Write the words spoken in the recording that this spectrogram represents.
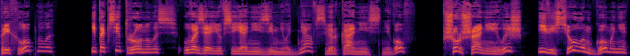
прихлопнула, и такси тронулось, увозя ее в сиянии зимнего дня, в сверкании снегов, в шуршании лыж и веселом гомоне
